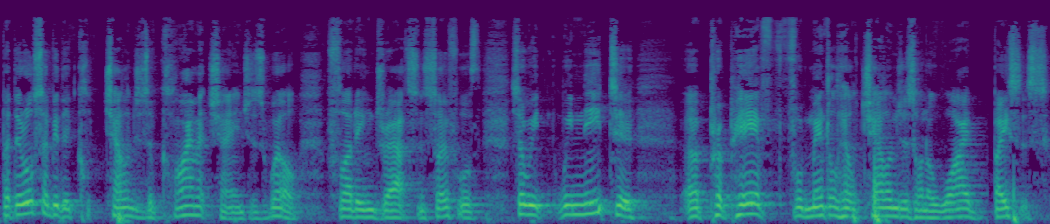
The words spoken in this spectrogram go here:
But there'll also be the cl- challenges of climate change as well, flooding, droughts, and so forth. So we, we need to uh, prepare for mental health challenges on a wide basis.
